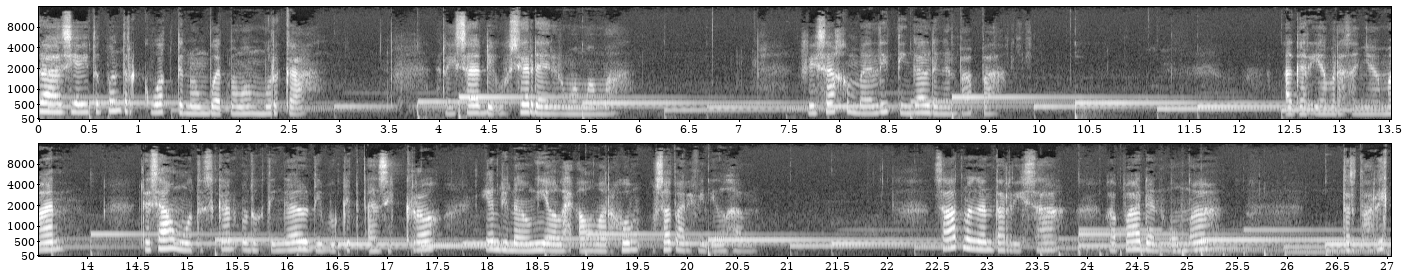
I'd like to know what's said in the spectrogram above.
Rahasia itu pun terkuak dan membuat mama murka. Risa diusir dari rumah mama. Risa kembali tinggal dengan papa. Agar ia merasa nyaman, Risa memutuskan untuk tinggal di Bukit Azikro yang dinaungi oleh almarhum Ustadz Arifin Ilham. Saat mengantar Risa, Papa dan Uma tertarik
